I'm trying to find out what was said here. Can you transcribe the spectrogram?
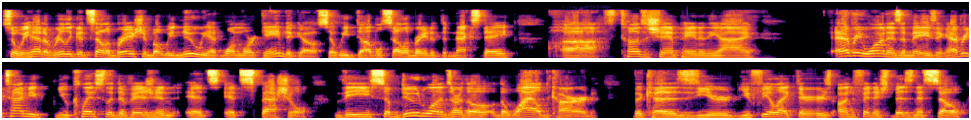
so we had a really good celebration but we knew we had one more game to go so we double celebrated the next day uh, tons of champagne in the eye everyone is amazing. Every time you you clinch the division, it's it's special. The subdued ones are the the wild card because you're you feel like there's unfinished business. So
